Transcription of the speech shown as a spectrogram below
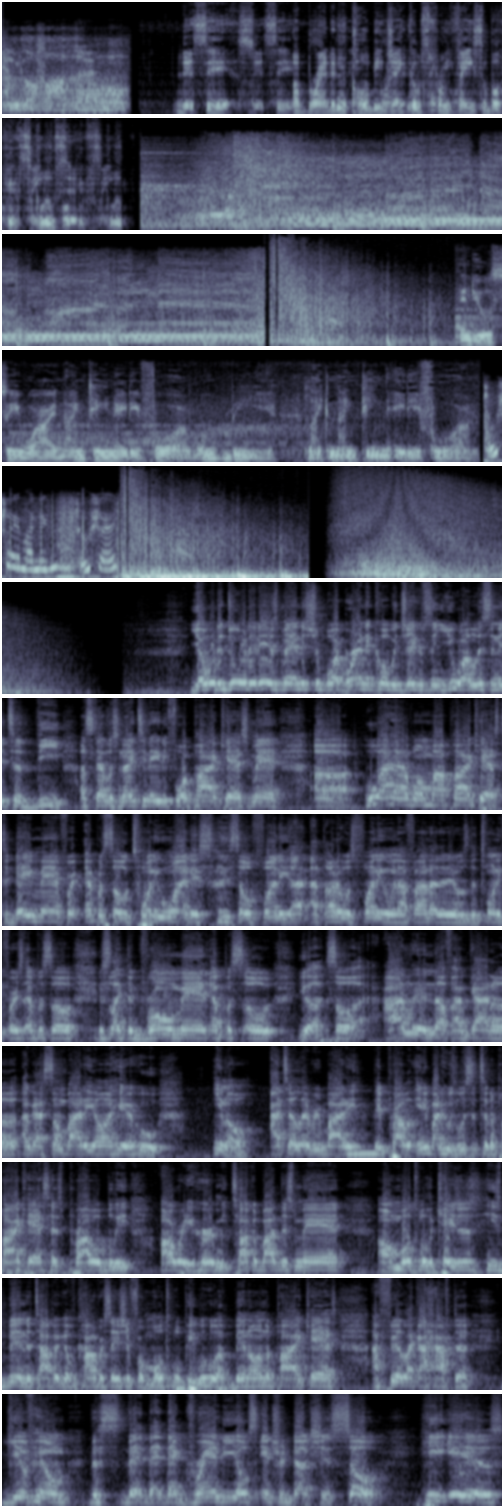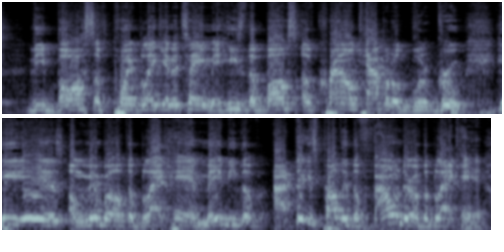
am your father. This is, this is a Brandon Kolby Jacobs from Facebook exclusive. And you'll see why 1984 won't be like 1984. Touche, my nigga. Touche. Yo, what to do what it is, man. It's your boy Brandon Kolby Jacobson. you are listening to the Established 1984 podcast, man. Uh, who I have on my podcast today, man, for episode 21. It's, it's so funny. I, I, thought it was funny when I found out that it was the 21st episode. It's like the grown man episode. Yeah. So oddly enough, I've got a I've got somebody on here who you know, I tell everybody, they probably anybody who's listened to the podcast has probably already heard me talk about this man on multiple occasions. He's been the topic of conversation for multiple people who have been on the podcast. I feel like I have to give him this that that, that grandiose introduction. So he is the boss of Point Blank Entertainment. He's the boss of Crown Capital Group. He is a member of the Black Hand. Maybe the I think it's probably the founder of the Black Hand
